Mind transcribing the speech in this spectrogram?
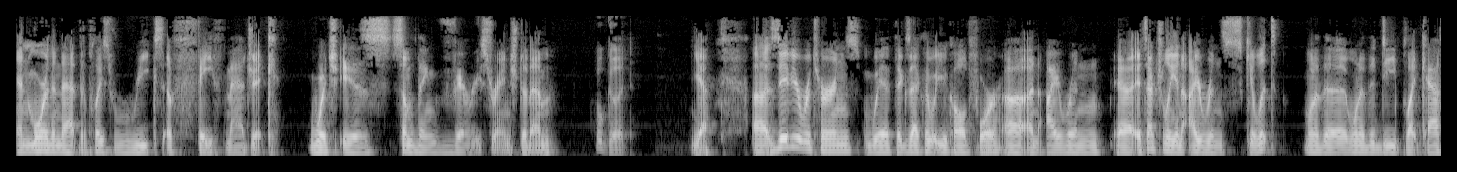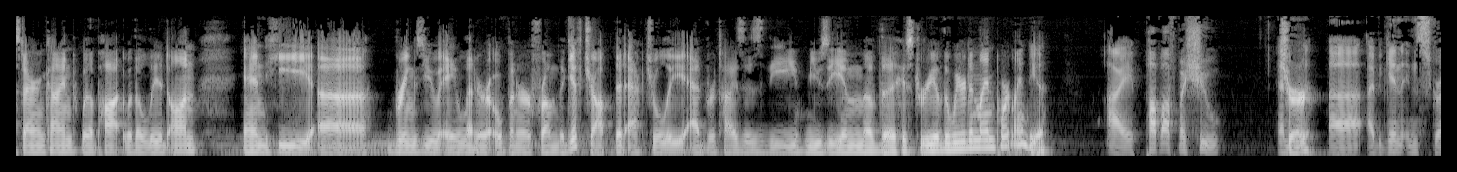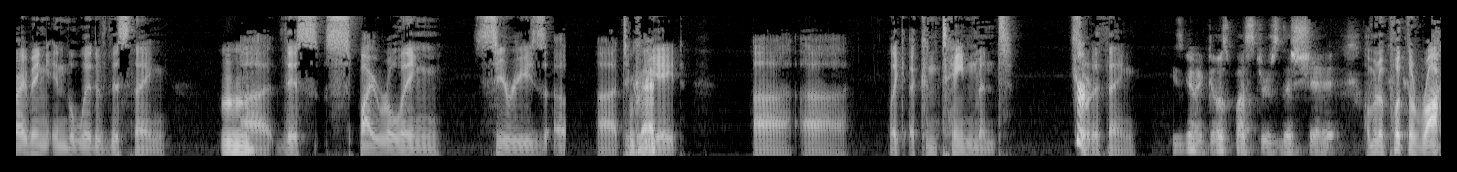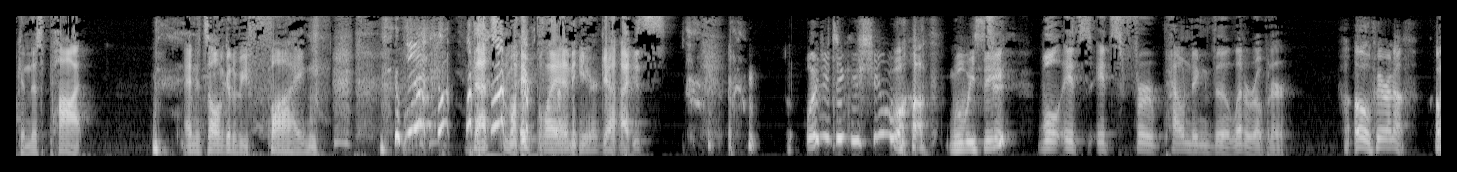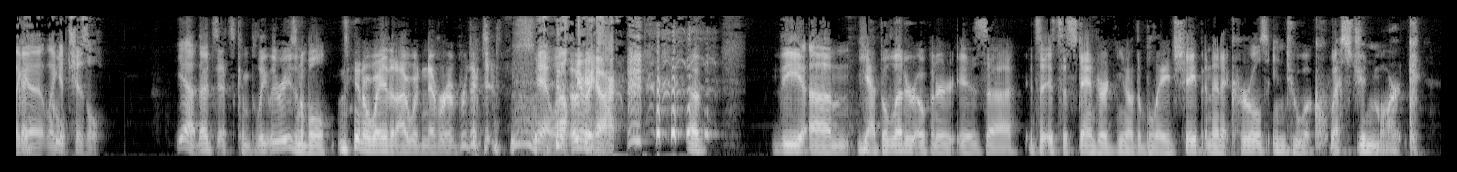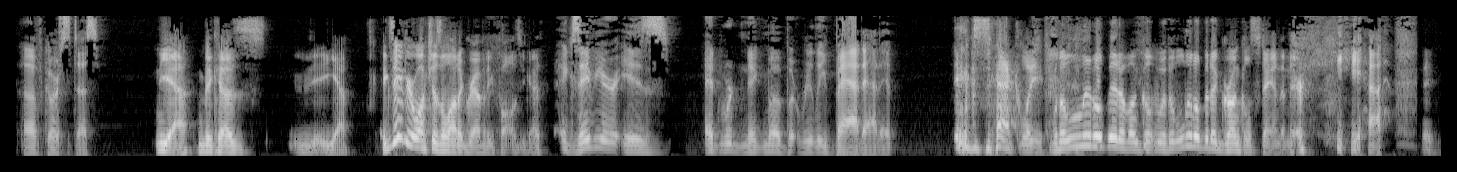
and more than that, the place reeks of faith magic, which is something very strange to them. Oh, good. Uh, Xavier returns with exactly what you called for, uh, an iron, uh, it's actually an iron skillet, one of the, one of the deep, like cast iron kind with a pot with a lid on. And he, uh, brings you a letter opener from the gift shop that actually advertises the Museum of the History of the Weird in Land Portlandia. I pop off my shoe. And, Sure. Uh, I begin inscribing in the lid of this thing, hmm uh, this spiraling series of, uh, to Okay. create, uh, uh, like a containment Sure. sort of thing. He's gonna Ghostbusters this shit. I'm gonna put the rock in this pot, and it's all gonna be fine. That's my plan here, guys. Why'd you take your shoe off? Will we see? Well, it's it's for pounding the letter opener, Oh, fair enough. like a like cool. a chisel. Yeah, that's it's completely reasonable in a way that I would never have predicted. Yeah, well, here we are. The um yeah, the letter opener is uh it's a it's a standard, you know, the blade shape and then it curls into a question mark. of course it does. Yeah, because yeah. Xavier watches a lot of Gravity Falls, you guys. Xavier is Edward Nygma, but really bad at it. Exactly. With a little bit of Uncle with a little bit of Grunkle Stan in there. yeah.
